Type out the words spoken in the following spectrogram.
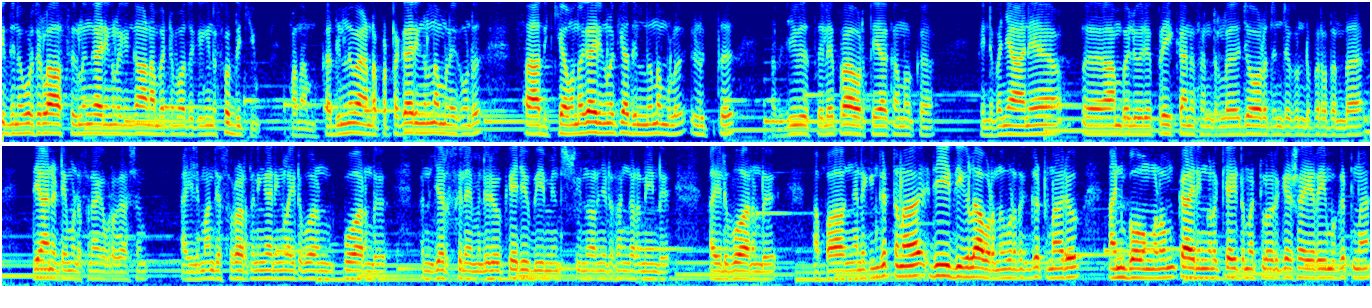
ഇതിനെക്കുറിച്ച് ക്ലാസ്സുകളും കാര്യങ്ങളൊക്കെ കാണാൻ പറ്റുമ്പോൾ അതൊക്കെ ഇങ്ങനെ ശ്രദ്ധിക്കും. അപ്പോൾ നമുക്ക് അതിൽ നിന്ന് വേണ്ടപ്പെട്ട കാര്യങ്ങൾ നമ്മളെ കൊണ്ട് സാധിക്കാവുന്ന കാര്യങ്ങളൊക്കെ അതിൽ നിന്ന് നമ്മൾ എടുത്ത് അത് ജീവിതത്തിൽ പ്രാവർത്തിയാക്കാൻ നോക്കുക പിന്നെ ഇപ്പോൾ ഞാൻ അമ്പലൂർ പ്രീക്കാന സെന്ററിൽ ജോർജ് കൊണ്ട് പ്രഥണ്ട ധ്യാന ടീമുണ്ട് സ്നേഹപ്രകാശം. അതിൽ മധ്യസ്ഥ പ്രാർത്ഥനയും കാര്യങ്ങളായിട്ട് പോകാൻ പോകാറുണ്ട്. പിന്നെ ജെറുസലേമിന്റെ ഒരു കരിബി മിനിസ്ട്രി എന്ന് പറഞ്ഞൊരു സംഘടനയുണ്ട്. അതിൽ പോകാറുണ്ട്. അപ്പോൾ അങ്ങനെയൊക്കെ കിട്ടുന്ന രീതികൾ അവിടെ നിന്ന് ഇവിടെ കിട്ടുന്ന ഒരു അനുഭവങ്ങളും കാര്യങ്ങളൊക്കെ ആയിട്ട് മറ്റുള്ളവർക്ക് ഷെയർ ചെയ്യുമ്പോൾ കിട്ടുന്ന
